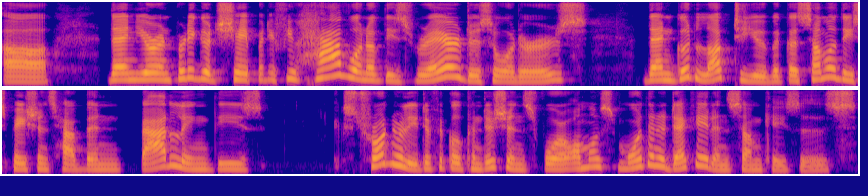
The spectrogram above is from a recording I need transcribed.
uh, then you're in pretty good shape. But if you have one of these rare disorders, then good luck to you because some of these patients have been battling these extraordinarily difficult conditions for almost more than a decade in some cases.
